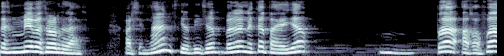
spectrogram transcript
les meves ordres. Els nans i el príncep van anar cap a ella, va agafar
